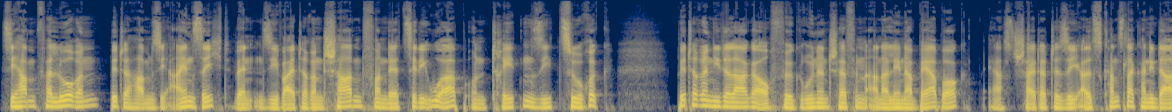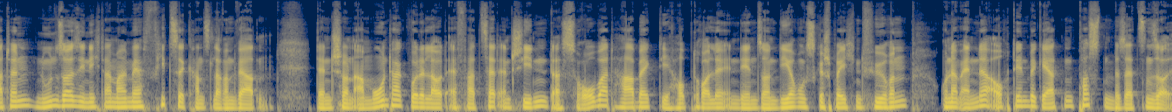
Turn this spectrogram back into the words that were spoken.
Sie haben verloren, bitte haben Sie Einsicht, wenden Sie weiteren Schaden von der CDU ab und treten Sie zurück. Bittere Niederlage auch für Grünen-Chefin Annalena Baerbock. Erst scheiterte sie als Kanzlerkandidatin, nun soll sie nicht einmal mehr Vizekanzlerin werden. Denn schon am Montag wurde laut FAZ entschieden, dass Robert Habeck die Hauptrolle in den Sondierungsgesprächen führen und am Ende auch den begehrten Posten besetzen soll.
